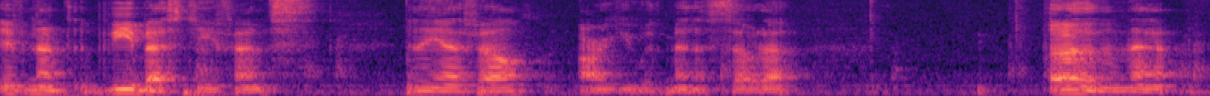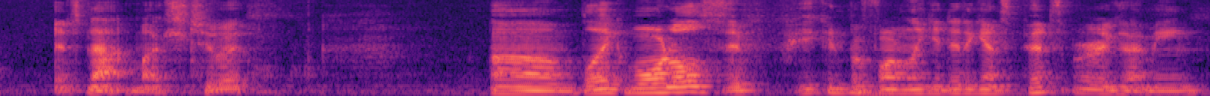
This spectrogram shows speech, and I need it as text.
if not the best defense in the NFL. Argue with Minnesota. Other than that, it's not much to it. Um, Blake Bortles, if he can perform like he did against Pittsburgh, I mean,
